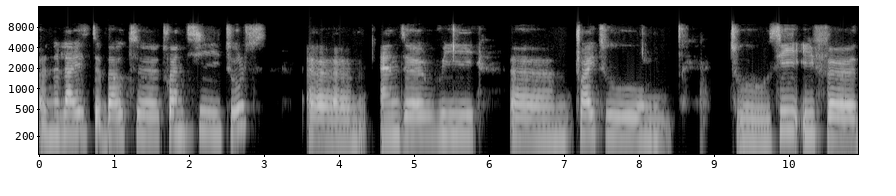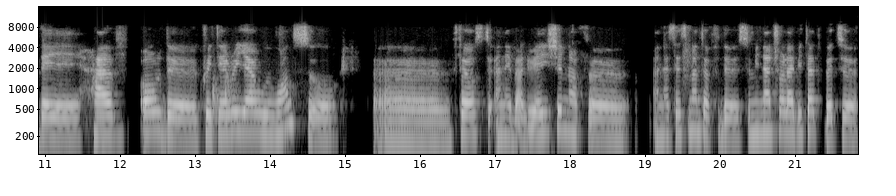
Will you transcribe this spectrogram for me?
analyzed about uh, 20 tools um, and uh, we um, try to to see if uh, they have all the criteria we want. So uh, first, an evaluation of uh, an assessment of the semi-natural habitat, but uh,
